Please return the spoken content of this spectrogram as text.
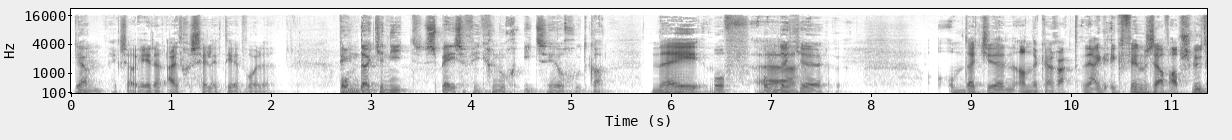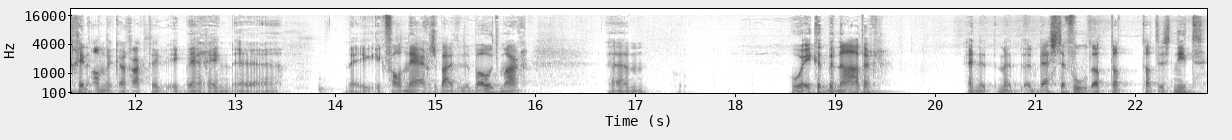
ja. Ik zou eerder uitgeselecteerd worden. omdat je niet specifiek genoeg iets heel goed kan. Nee, Of Eh, omdat je... omdat je een ander karakter... Nou, ik, ik vind mezelf absoluut geen ander karakter. Ik, ik ben geen... eh, nee, ik, ik val nergens buiten de boot. Maar ehm, hoe ik het benader... en het, het beste voel, dat, dat, dat is niet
